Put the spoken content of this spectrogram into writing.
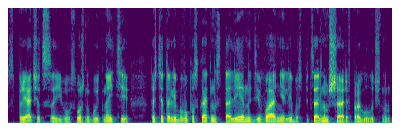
спрячется, его сложно будет найти. То есть это либо выпускать на столе, на диване, либо в специальном шаре в прогулочном.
